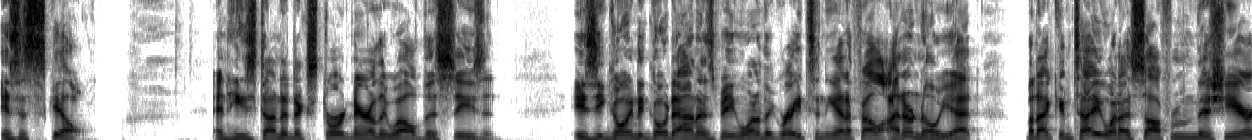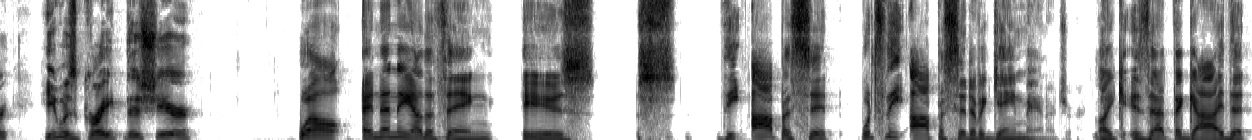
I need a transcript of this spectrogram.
is a skill, and he's done it extraordinarily well this season. Is he going to go down as being one of the greats in the NFL? I don't know yet. But I can tell you what I saw from him this year. He was great this year. Well, and then the other thing is the opposite. What's the opposite of a game manager? Like, is that the guy that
